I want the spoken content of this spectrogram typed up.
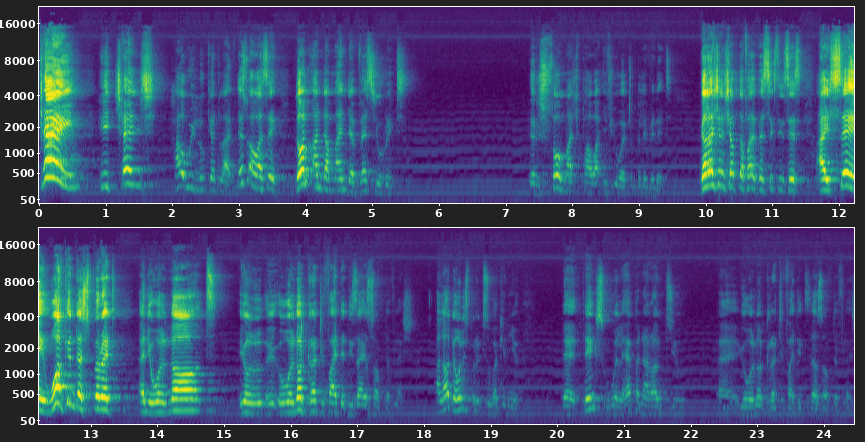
came, He changed how we look at life. That's why I was saying, don't undermine the verse you read. There is so much power if you were to believe in it. Galatians chapter 5, verse 16 says, I say, walk in the Spirit, and you will not you will not gratify the desires of the flesh. Allow the Holy Spirit to work in you. The things will happen around you. You will not gratify the desires of the flesh.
